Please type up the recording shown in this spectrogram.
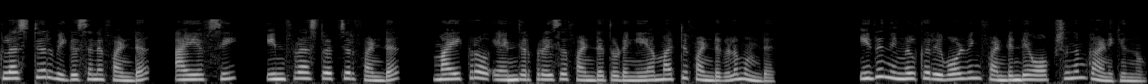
ക്ലസ്റ്റർ വികസന fund I F C infrastructure fund micro enterprise fund തുടങ്ങിയ മറ്റ് ഫണ്ടുകളും ഉണ്ട് ഇത് നിങ്ങൾക്ക് റിവോൾവിംഗ് ഫണ്ടിന്റെ ഓപ്ഷനും കാണിക്കുന്നു.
